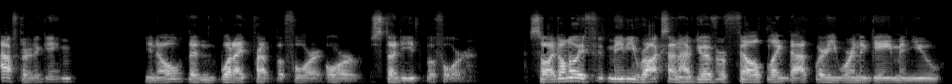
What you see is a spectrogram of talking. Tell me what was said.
after the game, you know, than what I prepped before or studied before. So I don't know if maybe Roxanne, have you ever felt like that where you were in a game and you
